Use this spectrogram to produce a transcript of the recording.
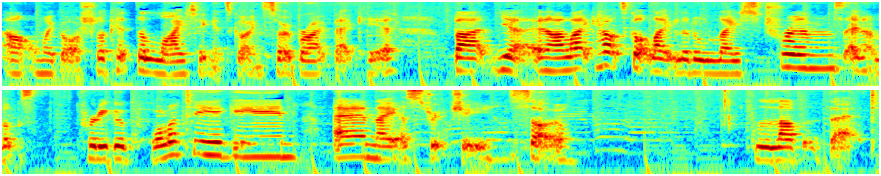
Oh, oh my gosh, look at the lighting. It's going so bright back here. But yeah, and I like how it's got like little lace trims and it looks pretty good quality again. And they are stretchy. So love that.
